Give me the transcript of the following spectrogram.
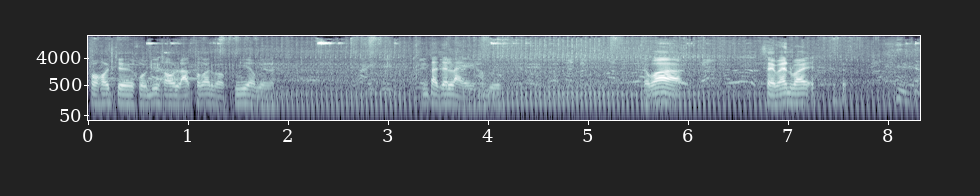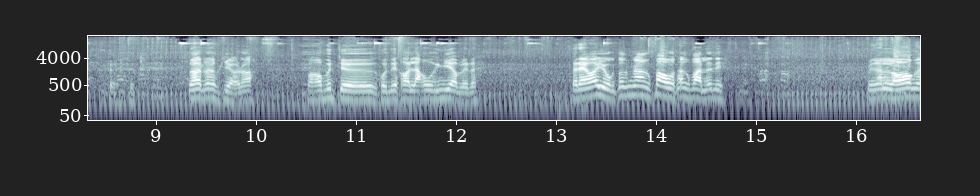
พอเขาเจอคนที่เขารักเขาก็แบบเงียบเลยนะน้ำตาจะไหลครับดูแต่ว่าใส่แว่นไว้น่าน่าเขียวเนาะพอเขาไปเจอคนที่เขารักเขาก็เงียบเลยนะแสดงว่าหยกต้องนั่งเฝ้าทั้งวันแล้วนี่ไม่งั้นร้องไง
